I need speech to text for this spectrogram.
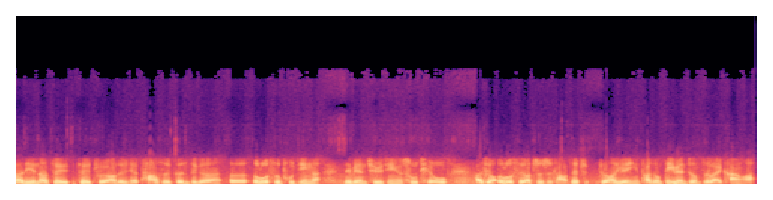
那你那最最主要的一些，他是跟这个呃俄罗斯普京啊那边去进行诉求，他希望俄罗斯要支持他。最主主要的原因，他从地缘政治来看啊，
